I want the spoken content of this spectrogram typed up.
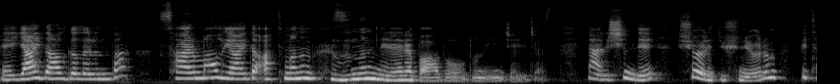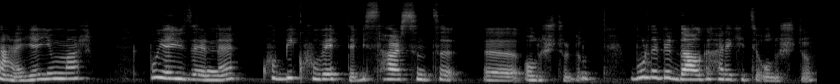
yay dalgalarında sarmal yayda atmanın hızının nelere bağlı olduğunu inceleyeceğiz. Yani şimdi şöyle düşünüyorum. Bir tane yayım var. Bu yay üzerine bir kuvvetle bir sarsıntı oluşturdum. Burada bir dalga hareketi oluştu.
